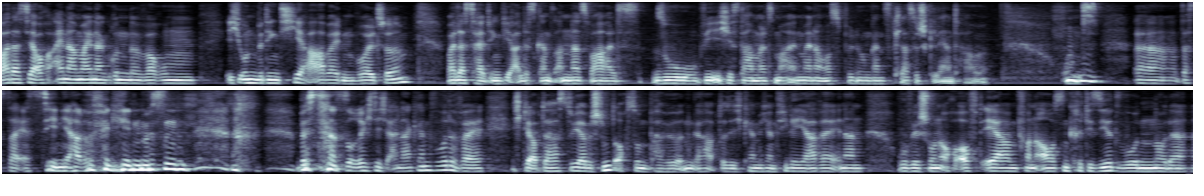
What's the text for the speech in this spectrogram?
war das ja auch einer meiner Gründe, warum ich unbedingt hier arbeiten wollte, weil das halt irgendwie alles ganz anders war als so, wie ich es damals mal in meiner Ausbildung ganz klassisch gelernt habe. Und mhm äh, dass da erst zehn Jahre vergehen müssen, bis das so richtig anerkannt wurde, weil ich glaube, da hast du ja bestimmt auch so ein paar Hürden gehabt. Also ich kann mich an viele Jahre erinnern, wo wir schon auch oft eher von außen kritisiert wurden oder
